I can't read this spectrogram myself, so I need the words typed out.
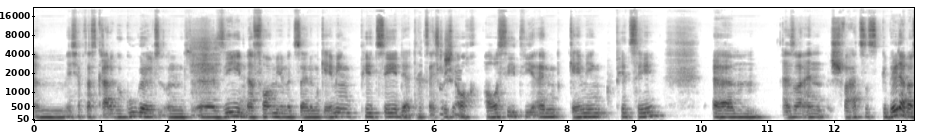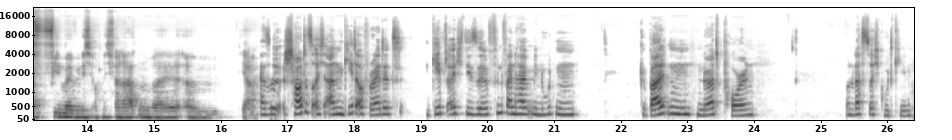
ähm, ich habe das gerade gegoogelt und äh, sehe ihn da vor mir mit seinem Gaming-PC, der tatsächlich schön. auch aussieht wie ein Gaming-PC. Ähm, also ein schwarzes Gebilde, aber viel mehr will ich auch nicht verraten, weil ähm, ja, Also schaut es euch an, geht auf Reddit, gebt euch diese fünfeinhalb Minuten geballten Nerd-Porn und lasst euch gut gehen.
